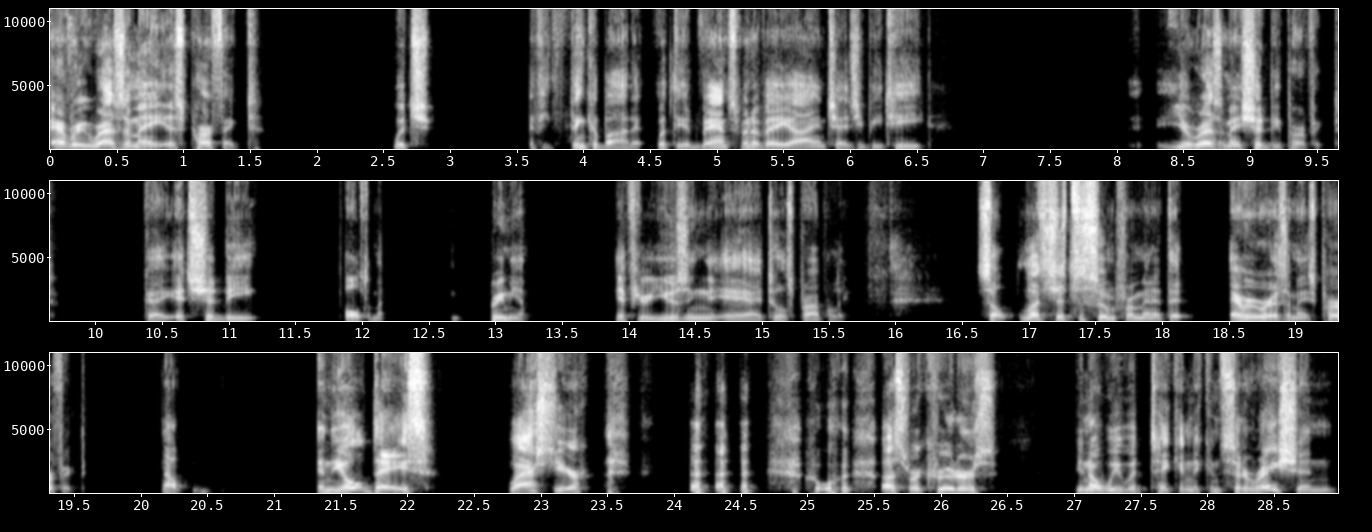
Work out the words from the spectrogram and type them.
every resume is perfect which if you think about it with the advancement of ai and chat gpt your resume should be perfect okay? It should be ultimate premium if you're using the AI tools properly. So let's just assume for a minute that every resume is perfect. Now, in the old days, last year, us recruiters, you know, we would take into consideration,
